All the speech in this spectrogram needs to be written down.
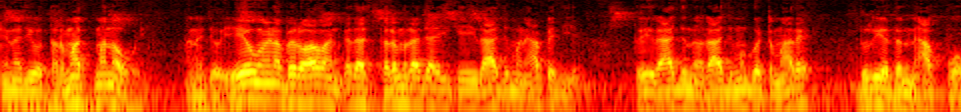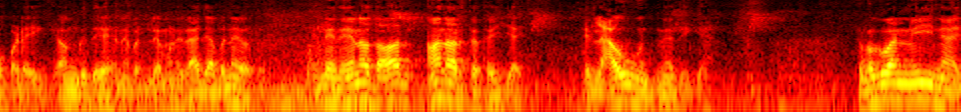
એના જેવો ધર્માત્મા ન હોય. અને જો એવું એના ભેરો આવવાને કદાચ ધર્મ રાજા એ કે એ રાજ મને આપી દે, તો એ રાજનો રાજમુગટ મારે દુર્યોધનને આપવો પડે. એ કે અંગ દેહને બદલે મને રાજા બનાવ્યો હતો એટલે એનો તો અન- અનર્થ થઈ જાય. એટલે આવું જ નથી કે. ભગવાનનું એ ન્યાય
